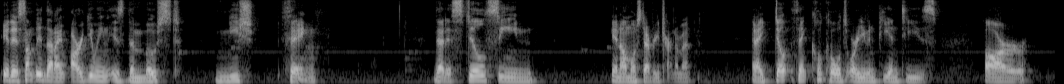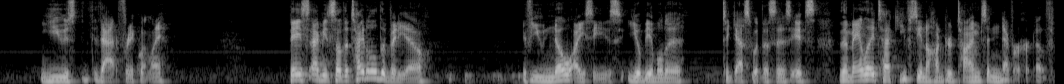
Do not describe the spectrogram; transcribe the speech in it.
It is something that I'm arguing is the most niche thing that is still seen in almost every tournament. And I don't think cold colds or even PNTs are used that frequently. Base, I mean, so the title of the video, if you know Ices, you'll be able to to guess what this is. It's the melee tech you've seen a hundred times and never heard of.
